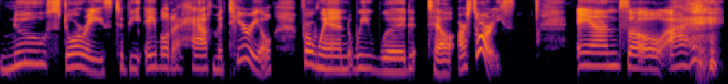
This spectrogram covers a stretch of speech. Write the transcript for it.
new stories to be able to have material for when we would tell our stories. And so I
